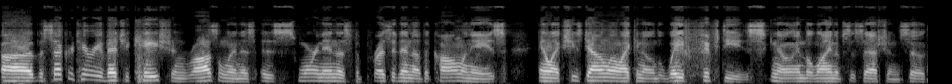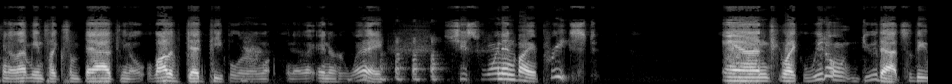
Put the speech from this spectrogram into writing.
uh, the Secretary of Education, Roslin, is, is sworn in as the president of the colonies, and like she's down on like, you know, the way 50s, you know, in the line of secession. So, you know, that means like some bad, you know, a lot of dead people are, you know, in her way. She's sworn in by a priest and like we don't do that so the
